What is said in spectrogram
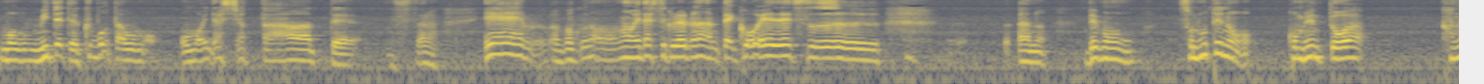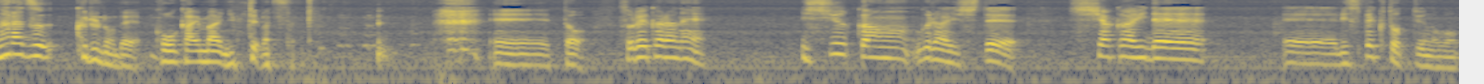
もう見てて久保田を思い出しちゃったってそしたら「ええー、僕の思い出してくれるなんて光栄です」あのでもその手のコメントは必ず来るので公開前に見てます。えっとそれからね1週間ぐらいして試写会で、えー、リスペクトっていうのを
